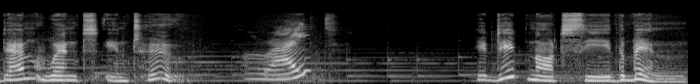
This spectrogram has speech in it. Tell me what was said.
Dan went in too. All right. He did not see the bin.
